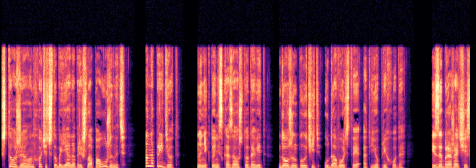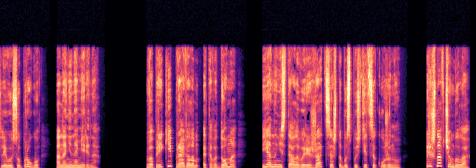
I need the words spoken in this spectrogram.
Что же, он хочет, чтобы Яна пришла поужинать? Она придет. Но никто не сказал, что Давид должен получить удовольствие от ее прихода. Изображать счастливую супругу — она не намерена. Вопреки правилам этого дома, Яна не стала выряжаться, чтобы спуститься к ужину. Пришла в чем была,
